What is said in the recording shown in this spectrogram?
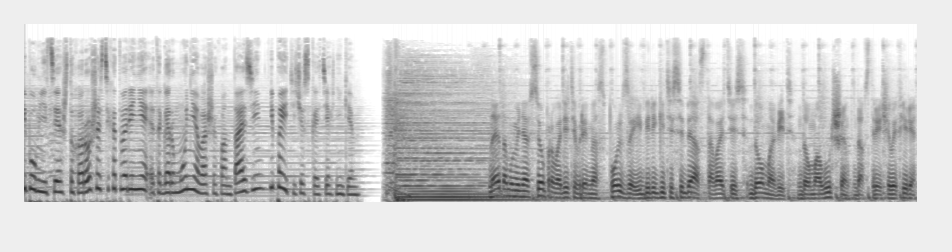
И помните, что хорошее стихотворение – это гармония вашей фантазии и поэтической техники. На этом у меня все. Проводите время с пользой и берегите себя. Оставайтесь дома, ведь дома лучше. До встречи в эфире.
